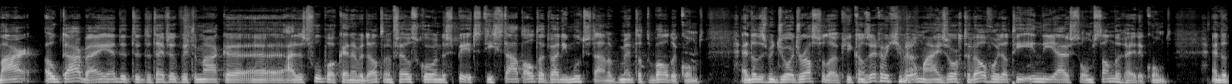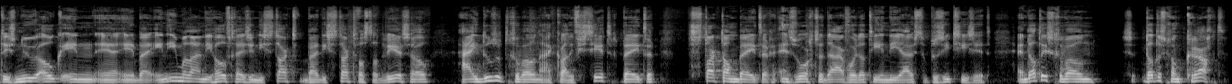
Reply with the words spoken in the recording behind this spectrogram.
Maar ook daarbij, hè, dat, dat heeft ook weer te maken, uh, uit het voetbal kennen we dat. Een veelscorende spits, die staat altijd waar hij moet staan op het moment dat de bal er komt. En dat is met George Russell ook. Je kan zeggen wat je ja. wil, maar hij zorgt er wel voor dat hij in de juiste omstandigheden komt. En dat is nu ook in, in, bij, in Imola, in die hoofdrace, in die start. Bij die start was dat weer zo. Hij doet het gewoon, hij kwalificeert zich beter, start dan beter en zorgt er daarvoor dat hij in de juiste positie zit. En dat is gewoon, dat is gewoon kracht.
